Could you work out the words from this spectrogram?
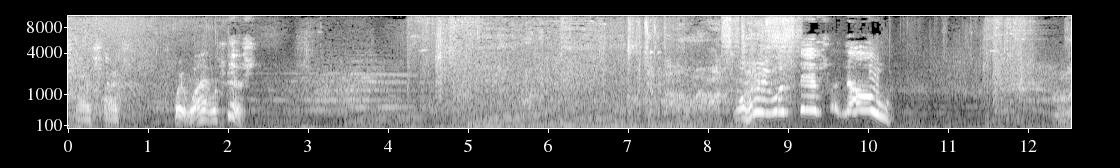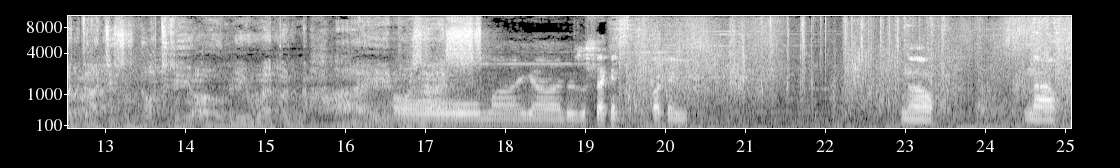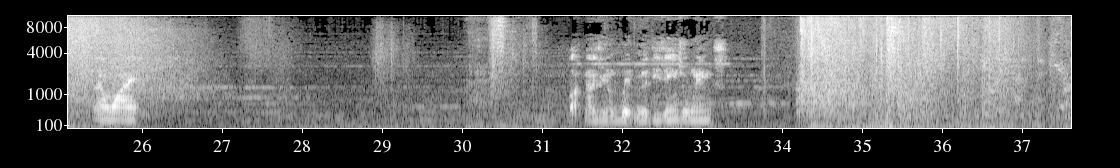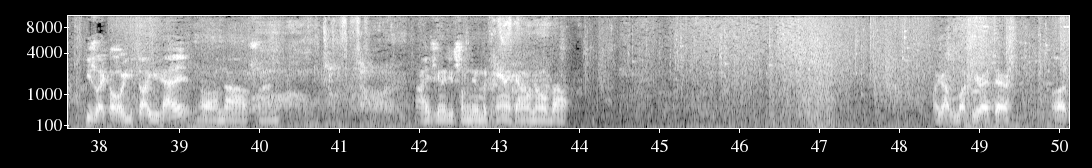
Nice, nice, nice. Wait, what? What's this? Put the What? What's this? No! But that is not the only weapon I oh possess. Oh my god, there's a second fucking... No. No. I don't want it. Now he's gonna whip me with these angel wings. He's like, oh, you thought you had it? Oh, nah, son. He's gonna do some new mechanic I don't know about. I got lucky right there. Fuck.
